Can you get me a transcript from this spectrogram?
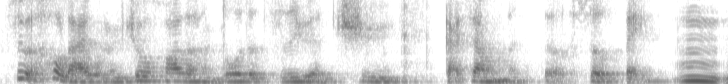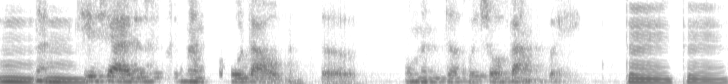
所以后来我们就花了很多的资源去改善我们的设备。嗯嗯，嗯，那接下来就是慢慢扩大我们的我们的回收范围。对对，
